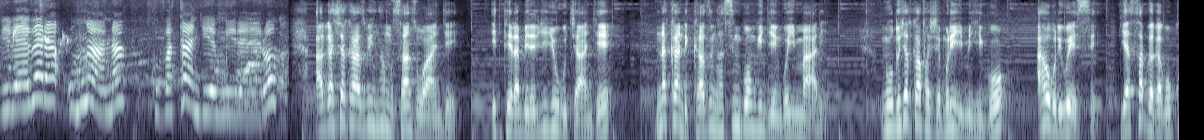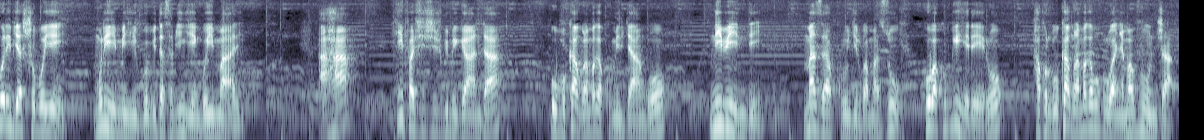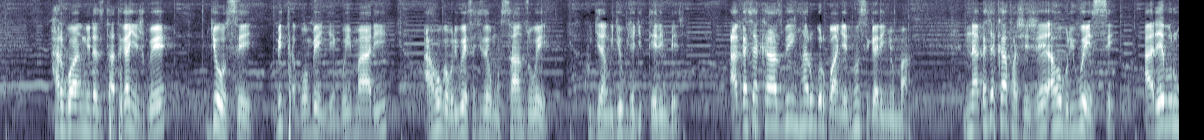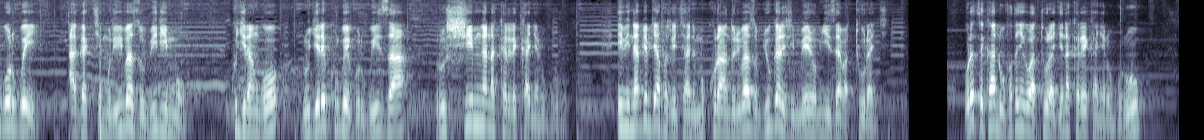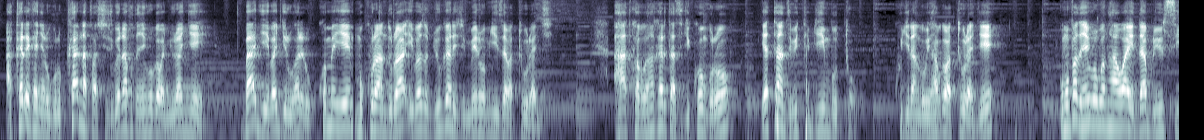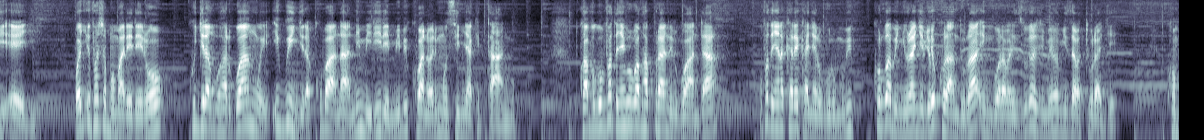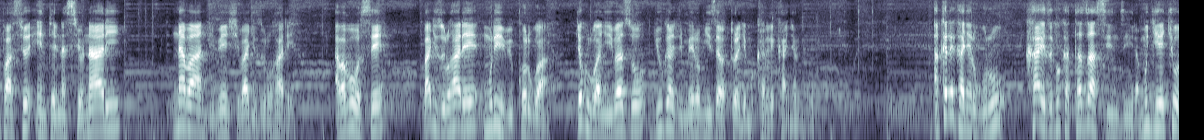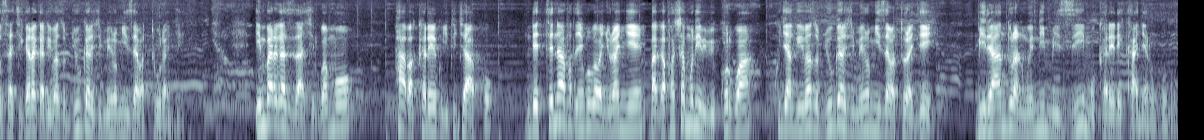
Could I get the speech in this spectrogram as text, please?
rirebera umwana kuva atangiye mu irerero. Agashya kazwi nk'umusanzu wanjye iterambere ry'igihugu cyanjye n'akandi kazwi nka si ngombwa ingengo y'imari. Ni udushya twafashije muri iyi mihigo aho buri wese yasabwaga gukora ibyo ashoboye muri iyi mihigo bidasabye ingengo y'imari. Aha hifashishijwe imiganda ubukangurambaga ku miryango n'ibindi. Maze hakurungirwa amazu hubaka ubwiherero hakorwa ubukangurambaga bwo kurwanya amavunja. Harwanywa inda zitateganyijwe byose bitagombeye ingengo y'imari ahubwo buri wese ashyizeho umusanzu we kugira ngo igihugu cye gitere imbere. Agashya kazwi nka rugo rwanjye ntusigare inyuma. Ni agashya kafashije aho buri wese areba urugo rwe agakemura ibibazo birimo kugira ngo rugere ku rwego rwiza rushimwa n'akarere ka nyaruguru. Ibi na byo byafashwe cyane mu kurandura ibibazo byugarije imibereho myiza y'abaturage. Uretse kandi ubufatanye bw'abaturage n'akarere ka nyaruguru akarere ka nyaruguru kanafashijwe n'abafatanyabikorwa banyuranye bagiye bagira uruhare rukomeye mu kurandura ibibazo byugarije imibereho myiza y'abaturage. Aha twavuga nka karitasi gikongoro yatanze ibiti by'imbuto kugira ngo bihabwe abaturage. Umufatanyabikorwa nka YWCA wagiye ufasha mu marerero kugira ngo harwanywe igwingira ku bana n'imirire mibi ku bana bari munsi y'imyaka itanu. Twavuga ubufatanyabikorwa nka Plan Rwanda ufatanya n'akarere ka Nyaruguru mu bikorwa binyuranye byo kurandura ingorabahizi zugarije imibereho myiza y'abaturage. Compassion Internationale n'abandi benshi bagize uruhare. Aba bose bagize uruhare muri ibi bikorwa byo kurwanya ibibazo byugarije imibereho myiza y'abaturage mu karere ka Nyaruguru. Akarere ka Nyaruguru kahize ko katazasinzira mu gihe cyose hakigaragara ibibazo byugarije imibereho myiza y'abaturage. Imbaraga zizashyirwamo haba akarere ku giti cyako ndetse n'abafatanyabikorwa banyuranye bagafasha muri ibi bikorwa kugira ngo ibibazo byugarije imibereho myiza y'abaturage biranduranwe n'imizi mu karere ka Nyaruguru.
